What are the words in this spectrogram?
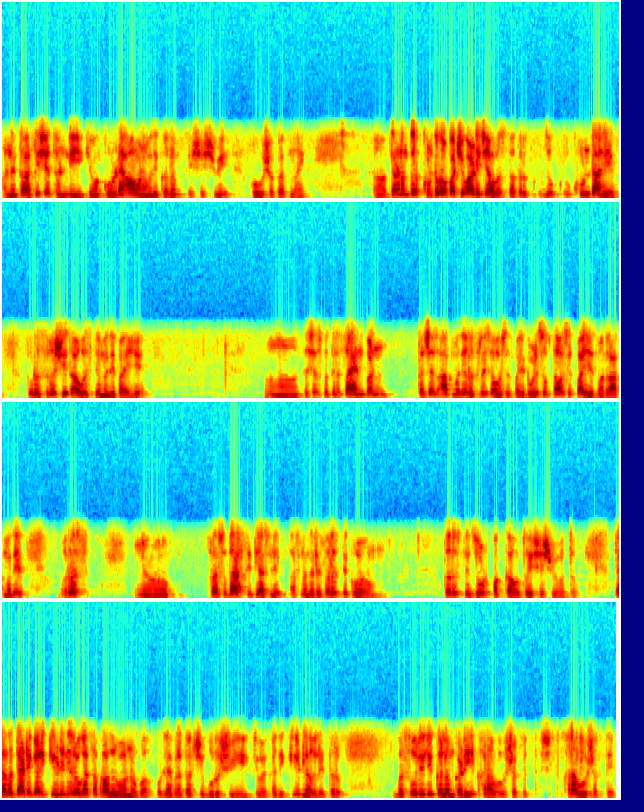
अन्यथा अतिशय थंडी किंवा कोरड्या हवामानामध्ये कलम यशस्वी होऊ शकत नाही. त्यानंतर खुंट रोपाची वाढीची अवस्था. तर जो खुंट आहे तो रसरशीत अवस्थेमध्ये पाहिजे. तशाच पद्धतीने सायन पण तशाच आतमध्ये रसरशीत अवस्थेत पाहिजे. डोळे सुप्त अवस्थेत पाहिजेत मात्र आतमध्ये रस रसदार स्थिती असली असणं गरजेचं. तरच ते क- तरच ते जोड पक्का होतो यशस्वी होतो. त्यानंतर त्या ठिकाणी किडनी रोगाचा प्रादुर्भाव नको. कुठल्या प्रकारची बुरशी किंवा एखादी कीड लागली तर बसवलेली कलमकडी ही खराब होऊ शकते खराब होऊ शकते.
